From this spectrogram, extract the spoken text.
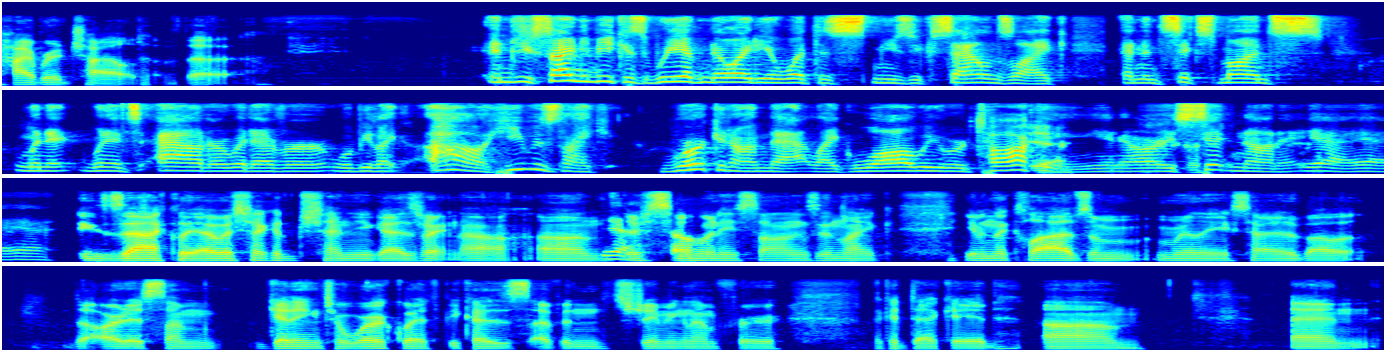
hybrid child of the. and it's exciting to me because we have no idea what this music sounds like. And in six months, when it when it's out or whatever, we'll be like, oh, he was like working on that like while we were talking, you know, or he's sitting on it. Yeah, yeah, yeah. Exactly. I wish I could send you guys right now. Um, Yeah. There's so many songs and like even the collabs. I'm I'm really excited about the artists I'm getting to work with because I've been streaming them for like a decade. Um, and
